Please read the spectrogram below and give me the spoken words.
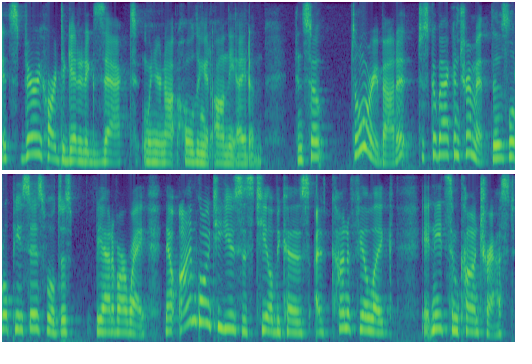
it's very hard to get it exact when you're not holding it on the item. And so don't worry about it. Just go back and trim it. Those little pieces will just be out of our way. Now I'm going to use this teal because I kind of feel like it needs some contrast,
